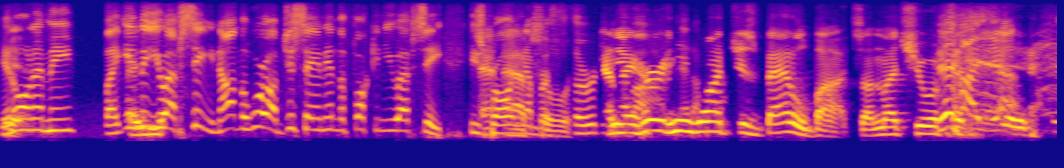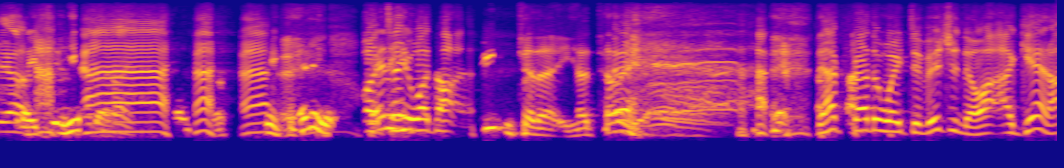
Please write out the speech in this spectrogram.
You yeah. know what I mean? Like in the UFC, not in the world. I'm just saying in the fucking UFC. He's probably Absolutely. number 30. And I heard he watches BattleBots. I'm not sure if yeah, yeah, yeah. Like, anyway, I'll tell you what, today. I tell you. that featherweight division, though, again,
